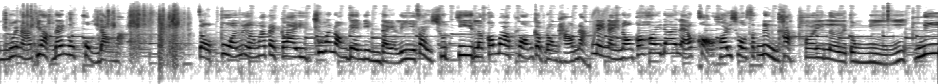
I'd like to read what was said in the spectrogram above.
ำด้วยนะ อยากได้นุกผมดำอะจบหัวเหลืองมาแต่ไกล ชื่อว่าน้องเดนิมไดอารี่ใส่ชุดยีนแล้วก็มาพร้อมกับรองเท้าหนังไหนๆน้องก็ห้อยได้แล้วขอห้อยโชว์สักหนึ่งค่ะ ห้อยเลยตรงนี้ นี่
